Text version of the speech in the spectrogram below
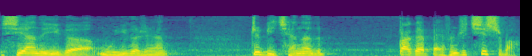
西安的一个某一个人，这笔钱呢，大概百分之七十吧。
